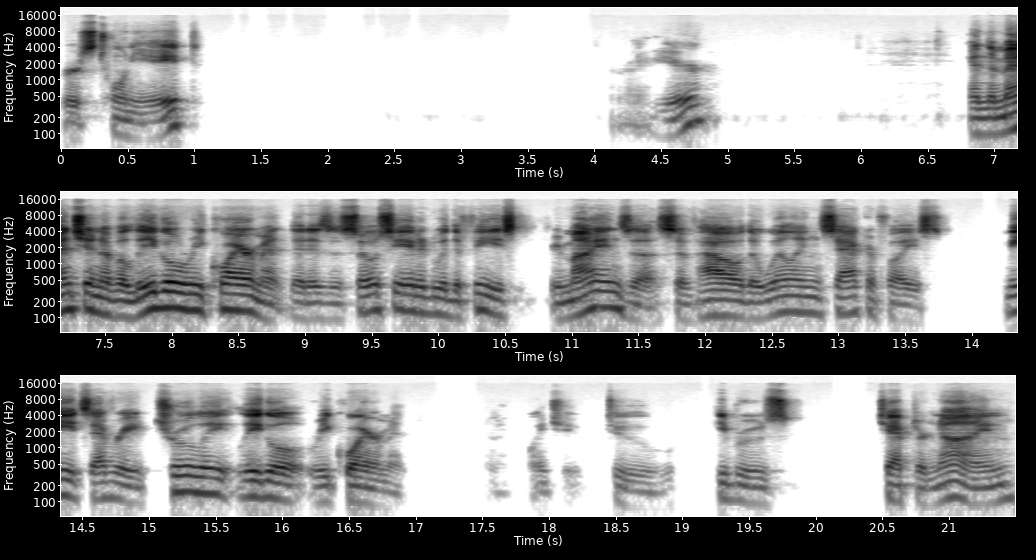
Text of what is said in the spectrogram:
verse 28. Right here. And the mention of a legal requirement that is associated with the feast reminds us of how the willing sacrifice meets every truly legal requirement. I point you to Hebrews chapter 9,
